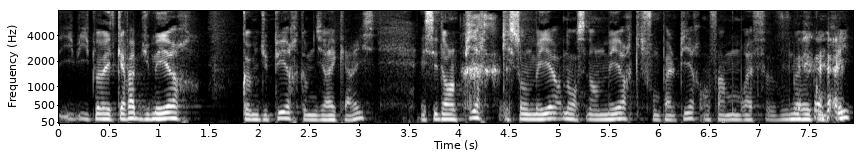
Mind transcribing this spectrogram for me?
ils peuvent être capables du meilleur comme du pire, comme dirait Caris. Et c'est dans le pire qu'ils sont le meilleur. Non, c'est dans le meilleur qu'ils font pas le pire. Enfin, bon, bref, vous m'avez compris.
